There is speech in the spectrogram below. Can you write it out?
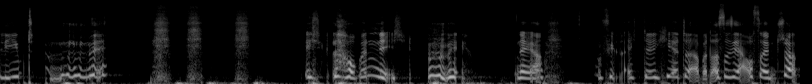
liebt? Ich glaube nicht. Naja, vielleicht der Hirte, aber das ist ja auch sein Job.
